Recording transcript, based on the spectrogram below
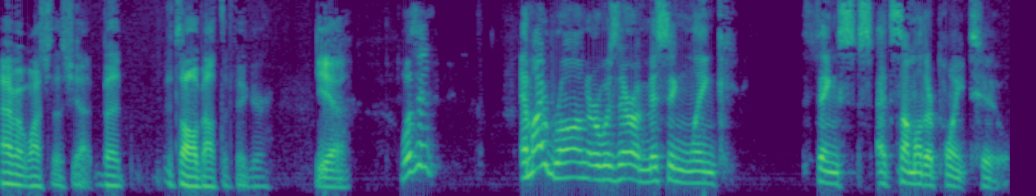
I haven't watched this yet, but it's all about the figure. Yeah. Wasn't am I wrong or was there a missing link things at some other point too?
